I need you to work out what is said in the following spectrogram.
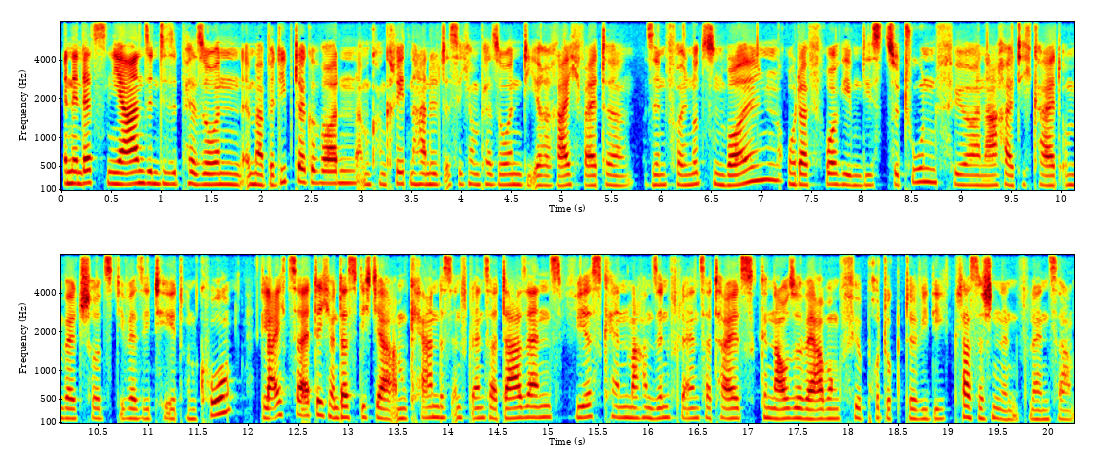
In den letzten Jahren sind diese Personen immer beliebter geworden. Im Konkreten handelt es sich um Personen, die ihre Reichweite sinnvoll nutzen wollen oder vorgeben, dies zu tun für Nachhaltigkeit, Umweltschutz, Diversität und Co. Gleichzeitig, und das liegt ja am Kern des Influencer-Daseins, wir es kennen, machen Sinfluencer teils genauso Werbung für Produkte wie die klassischen Influencer.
